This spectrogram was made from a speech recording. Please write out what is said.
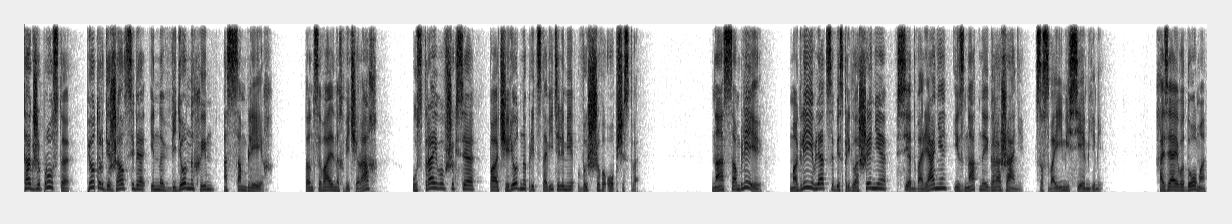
Так же просто Петр держал себя и на введенных им ассамблеях, танцевальных вечерах, устраивавшихся поочередно представителями высшего общества. На ассамблее могли являться без приглашения все дворяне и знатные горожане со своими семьями. Хозяева дома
